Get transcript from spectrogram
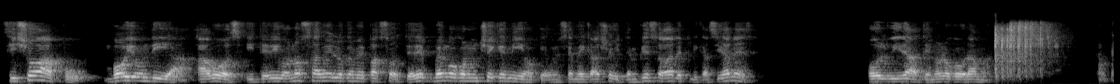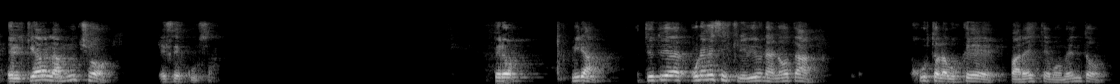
Si yo, Apu, voy un día a vos y te digo, no sabes lo que me pasó, te vengo con un cheque mío que se me cayó y te empiezo a dar explicaciones, olvídate, no lo cobramos. El que habla mucho es excusa. Pero, mira, una vez escribí una nota, justo la busqué para este momento,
